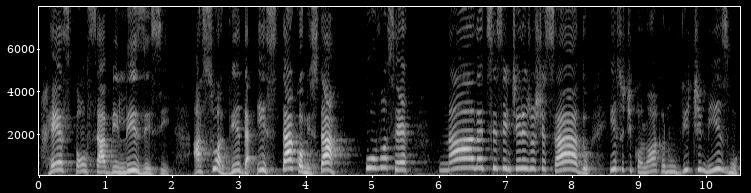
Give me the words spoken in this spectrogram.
responsabilize-se. A sua vida está como está por você. Nada de se sentir injustiçado. Isso te coloca num vitimismo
